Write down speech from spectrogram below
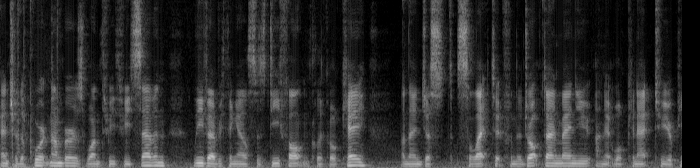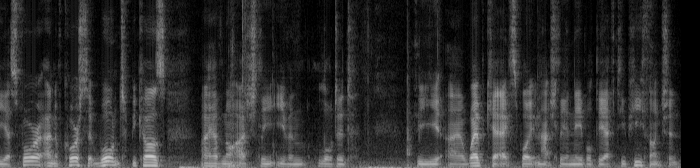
Enter the port numbers 1337. Leave everything else as default and click OK and then just select it from the drop down menu and it will connect to your PS4 and of course it won't because I have not actually even loaded the uh, WebKit exploit and actually enabled the FTP function.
